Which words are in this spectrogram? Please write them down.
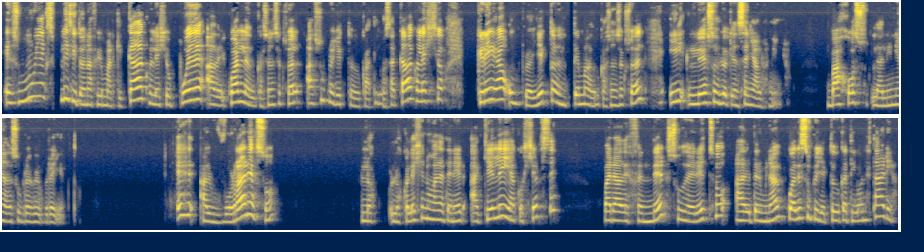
es muy explícito en afirmar que cada colegio puede adecuar la educación sexual a su proyecto educativo. O sea, cada colegio crea un proyecto en tema de educación sexual y eso es lo que enseña a los niños, bajo la línea de su propio proyecto. Es, al borrar eso, los, colegios no van a tener a qué ley acogerse para defender su derecho a determinar cuál es su proyecto educativo en esta área.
